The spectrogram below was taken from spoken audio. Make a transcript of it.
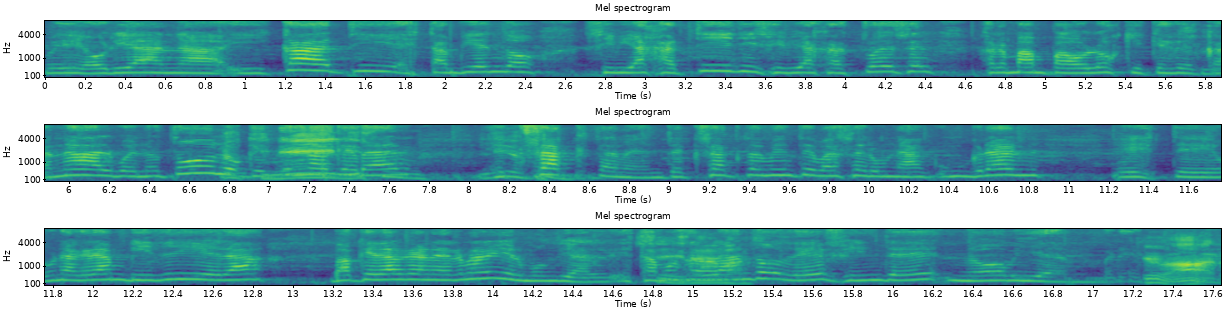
eh, Oriana y Katy, están viendo si viaja Tini, si viaja Stuessel, Germán Paoloski que es del canal, bueno, todo lo que tenga que ver, un exactamente, exactamente, va a ser una, un gran, este, una gran vidriera, va a quedar Gran Hermano y el Mundial. Estamos Sí, hablando de fin de noviembre. Qué bárbaro.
